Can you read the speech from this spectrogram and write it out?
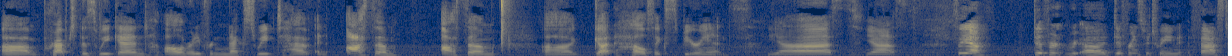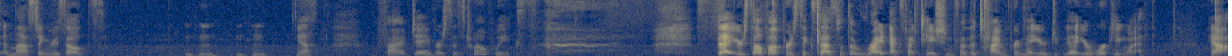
um, prepped this weekend, all ready for next week to have an awesome, awesome uh, gut health experience. Yes, yes. So yeah, different uh, difference between fast and lasting results. Mm-hmm, mm-hmm, yeah. Five day versus 12 weeks. set yourself up for success with the right expectation for the time frame that you're that you're working with. Yeah.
